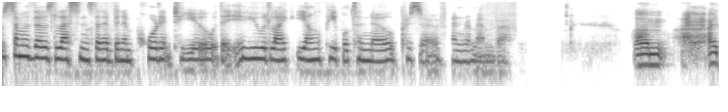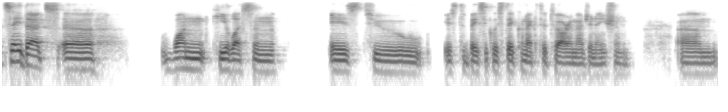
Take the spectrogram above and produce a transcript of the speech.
some of those lessons that have been important to you that you would like young people to know, preserve, and remember? Um, I'd say that uh, one key lesson is to is to basically stay connected to our imagination. Um,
